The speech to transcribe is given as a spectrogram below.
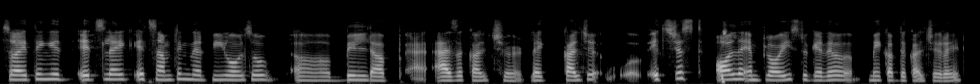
So I think it it's like it's something that we also uh, build up as a culture. Like culture, it's just all the employees together make up the culture, right?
